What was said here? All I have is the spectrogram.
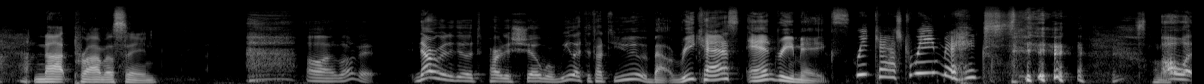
not promising. Oh, I love it. Now we're going to go to part of the show where we like to talk to you about recast and remakes. Recast remakes. Oh,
